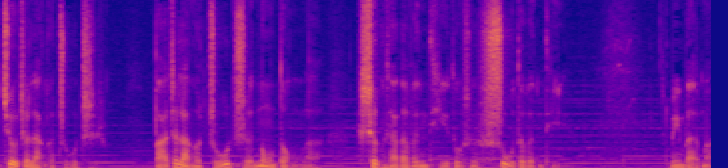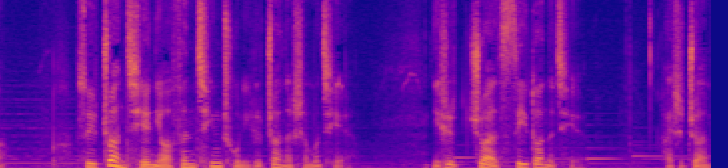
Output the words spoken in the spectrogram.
就这两个主旨，把这两个主旨弄懂了，剩下的问题都是数的问题，明白吗？所以赚钱你要分清楚你是赚的什么钱，你是赚 C 端的钱，还是赚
